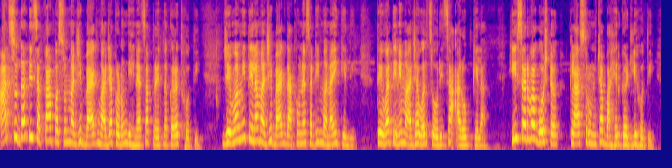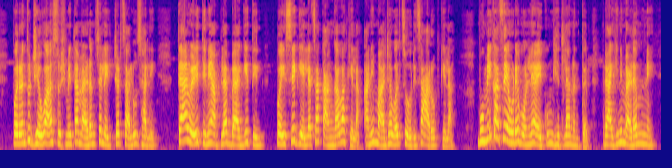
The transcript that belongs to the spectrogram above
आजसुद्धा ती सकाळपासून माझी बॅग माझ्याकडून घेण्याचा प्रयत्न करत होती. जेव्हा मी तिला माझी बॅग दाखवण्यासाठी मनाई केली तेव्हा तिने माझ्यावर चोरीचा आरोप केला. ही सर्व गोष्ट क्लासरूमच्या बाहेर घडली होती. परंतु जेव्हा सुष्मिता मॅडमचे लेक्चर चालू झाले त्यावेळी तिने आपल्या बॅगेतील पैसे गेल्याचा कांगावा केला आणि माझ्यावर चोरीचा आरोप केला. भूमिकाचे एवढे बोलणे ऐकून घेतल्यानंतर रागिनी मॅडमने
